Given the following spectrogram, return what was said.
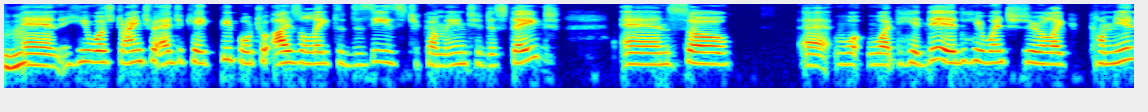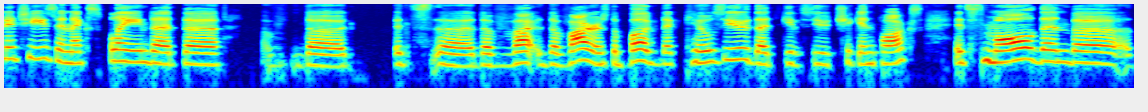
Mm-hmm. And he was trying to educate people to isolate the disease to come into the state. And so, uh, what what he did, he went to like communities and explained that the the it's uh, the vi- the virus, the bug that kills you, that gives you chicken pox. It's small than the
